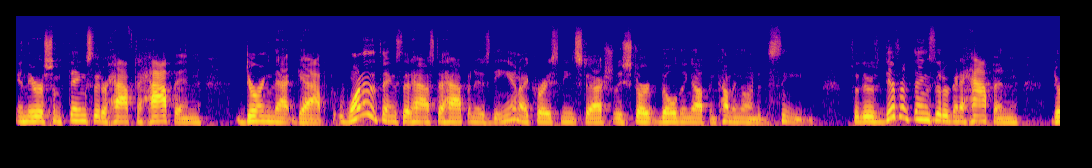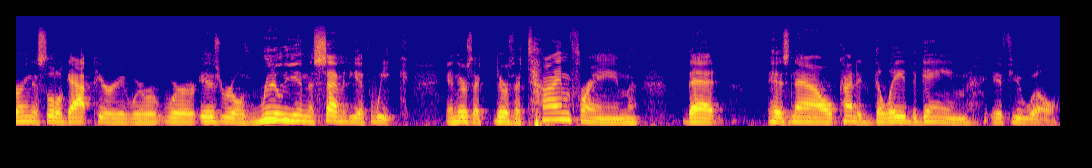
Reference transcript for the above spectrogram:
and there are some things that are, have to happen during that gap. One of the things that has to happen is the Antichrist needs to actually start building up and coming onto the scene. So there's different things that are going to happen during this little gap period where, where Israel is really in the 70th week. And there's a, there's a time frame that has now kind of delayed the game, if you will.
